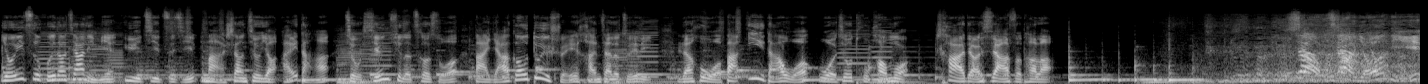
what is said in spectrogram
有一次回到家里面，预计自己马上就要挨打，就先去了厕所，把牙膏兑水含在了嘴里，然后我爸一打我，我就吐泡沫，差点吓死他了。笑不笑由你。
